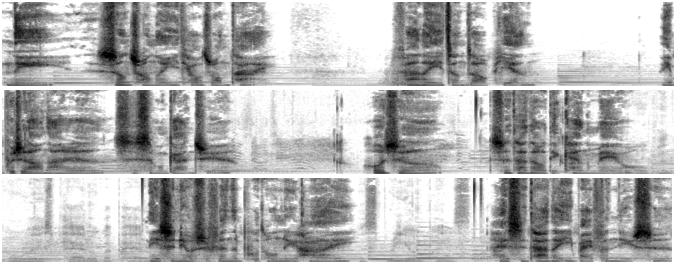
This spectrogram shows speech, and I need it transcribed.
你上传了一条状态，发了一张照片，你不知道男人是什么感觉，或者是他到底看了没有。你是六十分的普通女孩还是他的一百分女神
